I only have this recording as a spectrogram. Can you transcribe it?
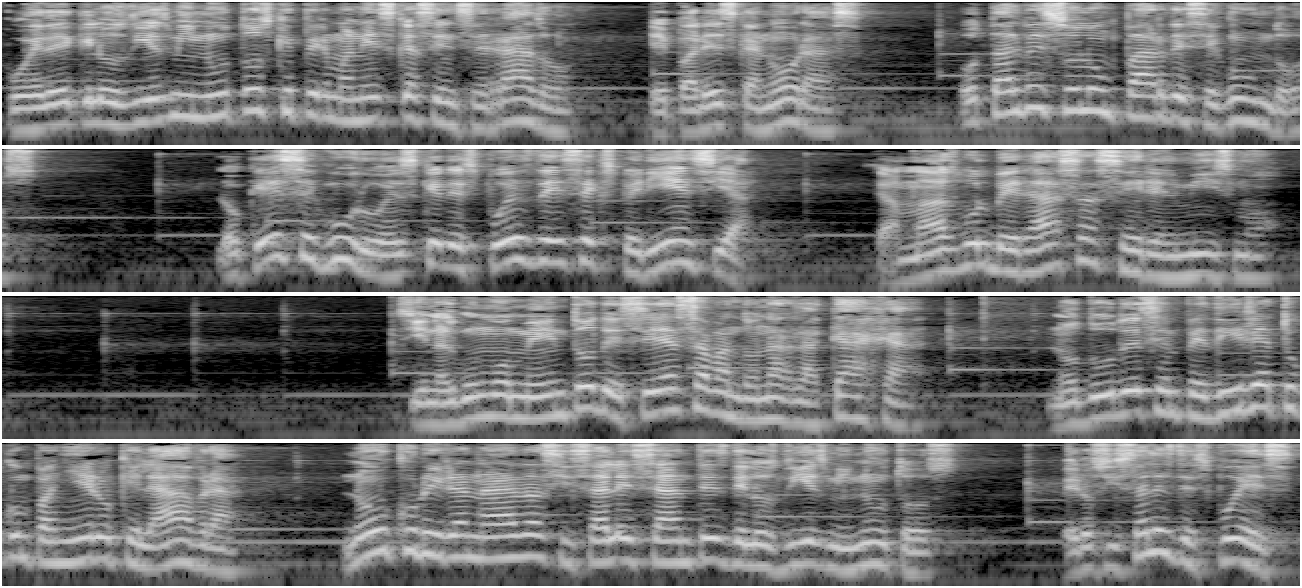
Puede que los 10 minutos que permanezcas encerrado te parezcan horas, o tal vez solo un par de segundos. Lo que es seguro es que después de esa experiencia, jamás volverás a ser el mismo. Si en algún momento deseas abandonar la caja, no dudes en pedirle a tu compañero que la abra. No ocurrirá nada si sales antes de los 10 minutos, pero si sales después,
